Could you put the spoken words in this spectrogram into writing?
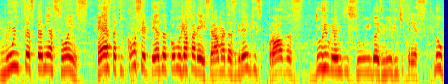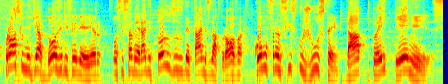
Muitas premiações esta que com certeza, como já falei, será uma das grandes provas do Rio Grande do Sul em 2023. No próximo dia 12 de fevereiro, você saberá de todos os detalhes da prova com o Francisco Justen, da Play Tennis.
